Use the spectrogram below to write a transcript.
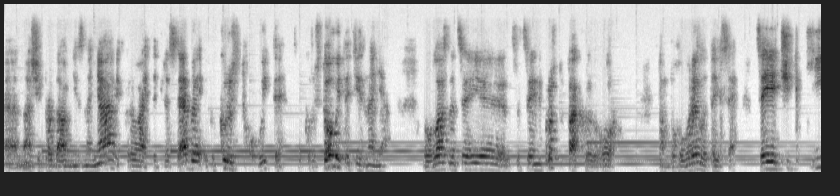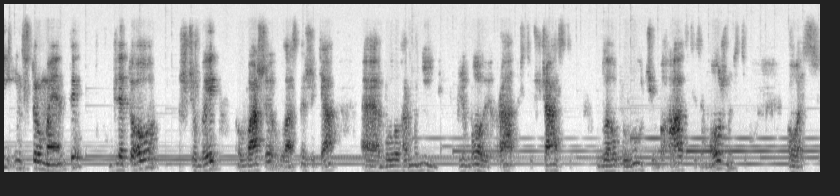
е, наші прадавні знання, відкривайте для себе, використовуйте, використовуйте ті знання. Бо, власне, це є це, це не просто так, о, там поговорили та й все. Це є чіткі інструменти для того, щоб ваше власне життя е, було гармонійне, в любові, в радості, в щасті, в благополуччі, багатстві, заможності. Ось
